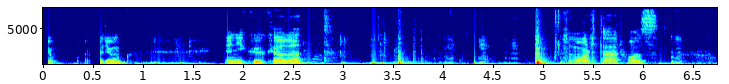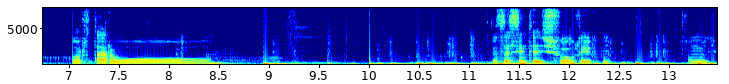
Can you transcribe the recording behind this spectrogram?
Jó, meg vagyunk. Ennyi kő kellett. Mortárhoz. Mortáró. Ezzel szinte is fogok lépni. Amúgy.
